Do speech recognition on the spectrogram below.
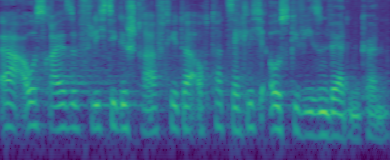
äh, ausreisepflichtige Straftäter auch tatsächlich ausgewiesen werden können.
